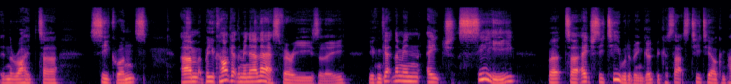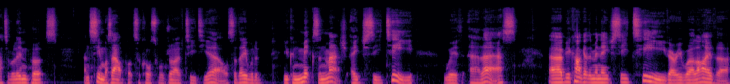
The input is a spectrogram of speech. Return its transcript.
in the right uh, sequence. Um, but you can't get them in LS very easily. You can get them in HC, but uh, HCT would have been good because that's TTL compatible inputs and CMOS outputs, of course, will drive TTL. So they would have, you can mix and match HCT with LS. Uh, but you can't get them in HCT very well either.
